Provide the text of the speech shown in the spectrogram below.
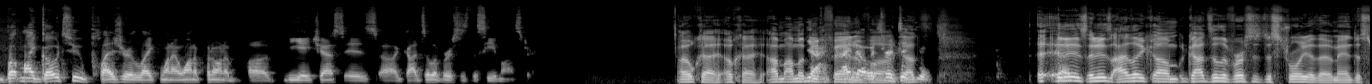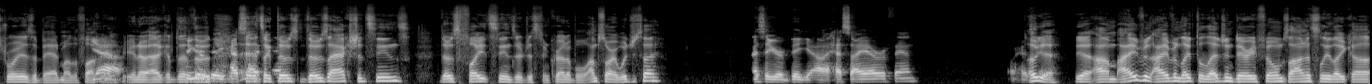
But my go-to pleasure, like when I want to put on a, a VHS, is uh, Godzilla versus the Sea Monster. Okay, okay. I'm I'm a yeah, big fan I know, of. It's uh, ridiculous. God- it is. It is. I like um, Godzilla versus Destoroyah though, man. Destoroyah is a bad motherfucker. Yeah. You know, I, the, so those, it's like those those action scenes, those fight scenes are just incredible. I'm sorry, what'd you say? I say you're a big uh, Heisei era fan. Oh yeah, yeah. Um, I even I even like the legendary films. Honestly, like uh,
